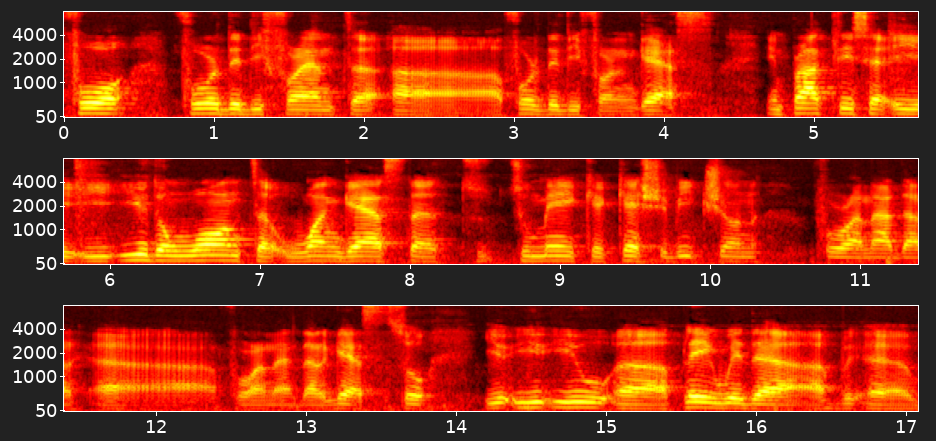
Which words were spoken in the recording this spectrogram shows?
for for the different for the different guests in practice, uh, you, you, don't want uh, one guest uh, to, to, make a cache eviction for another for another guest. So you, you, you uh, play with uh, uh,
